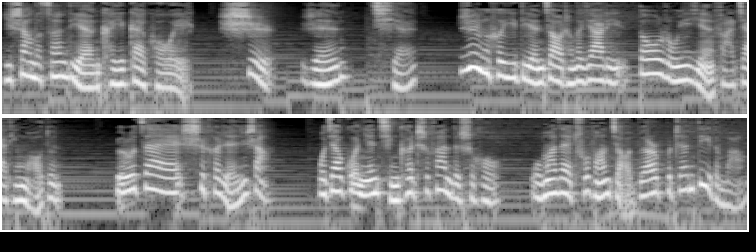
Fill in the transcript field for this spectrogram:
以上的三点可以概括为事、人、钱，任何一点造成的压力都容易引发家庭矛盾。比如在事和人上，我家过年请客吃饭的时候，我妈在厨房脚边不沾地的忙，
